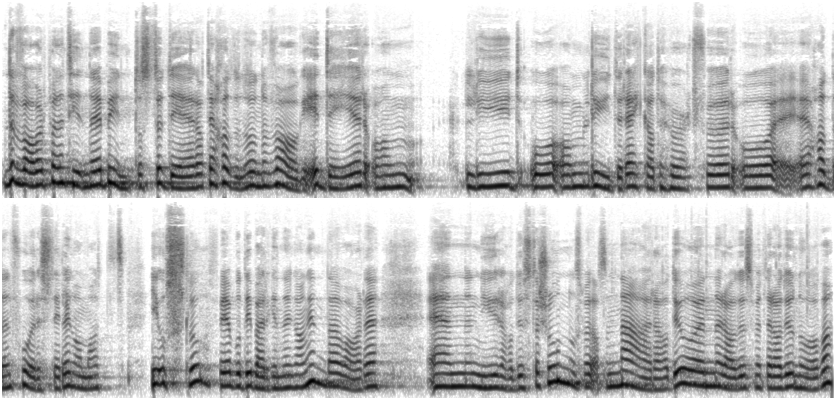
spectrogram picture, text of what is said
det var vel på den tiden da jeg begynte å studere at jeg hadde noen vage ideer om lyd og om lyder jeg ikke hadde hørt før. Og jeg hadde en forestilling om at i Oslo, for jeg bodde i Bergen den gangen, da var det en ny radiostasjon, noe som, altså nærradio, en radio som heter Radio Nova,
